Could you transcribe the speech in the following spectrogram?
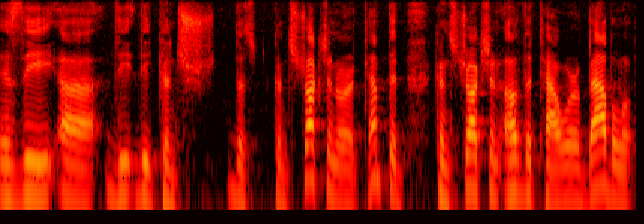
is the, uh, the, the, the construction or attempted construction of the Tower of Babel.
